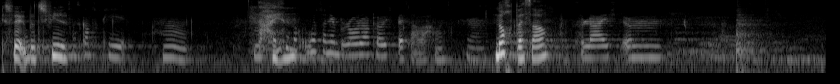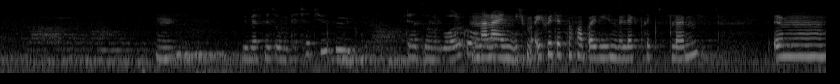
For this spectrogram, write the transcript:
Das wäre übelst viel. ist ganz okay. Hm. Ich Nein. noch irgendwas an dem Brawler, glaube ich, besser machen. Noch besser. Vielleicht, ähm, Wie wär's mit so einem Wettertypen? Der hat so eine Wolke. nein, nein, ich, ich würde jetzt nochmal bei diesem Elektrix bleiben. Ähm,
